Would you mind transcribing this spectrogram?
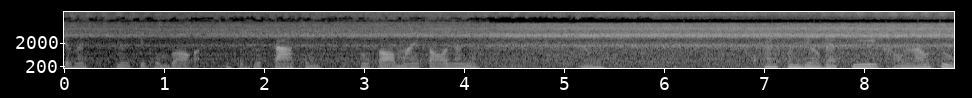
ใช่ไหมเนี่ยที่ผมบอกอะที่ผมดูตาผมตรงตอไม้ตอนั้นนะอืมใช่คนเดียวแบบที่เขาเล่าสู่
